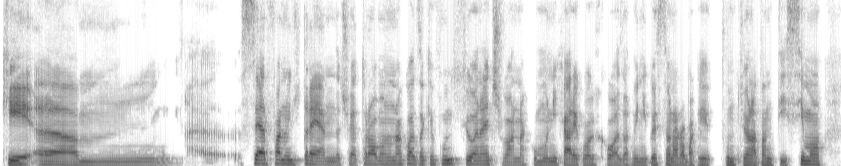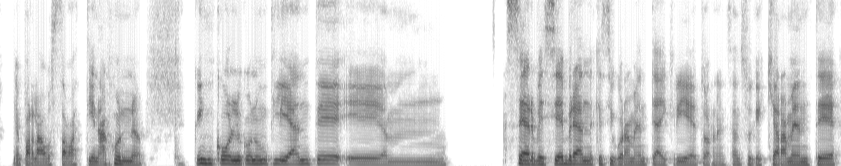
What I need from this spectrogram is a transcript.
che um, surfano il trend, cioè trovano una cosa che funziona e ci vanno a comunicare qualcosa. Quindi questa è una roba che funziona tantissimo. Ne parlavo stamattina con, in call con un cliente e um, serve sia ai brand che sicuramente ai creator, nel senso che chiaramente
